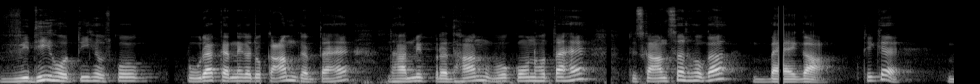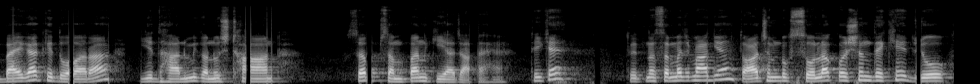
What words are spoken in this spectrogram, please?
विधि होती है उसको पूरा करने का जो काम करता है, धार्मिक प्रधान वो कौन होता है? तो इसका आंसर होगा बैगा, ठीक है? बैगा के द्वारा ये धार्मिक अनुष्ठान सब संपन्न किया जाता है, ठीक है? तो इतना समझ में आ गया? तो आज हम लोग सोलह क्वेश्चन देखें, जो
